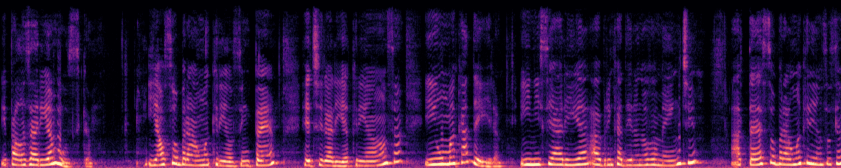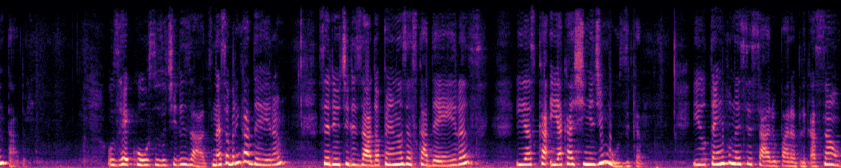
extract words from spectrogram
e pausaria a música. E ao sobrar uma criança em pé, retiraria a criança e uma cadeira. E iniciaria a brincadeira novamente até sobrar uma criança sentada os recursos utilizados. Nessa brincadeira, seria utilizado apenas as cadeiras e, as, e a caixinha de música. E o tempo necessário para a aplicação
